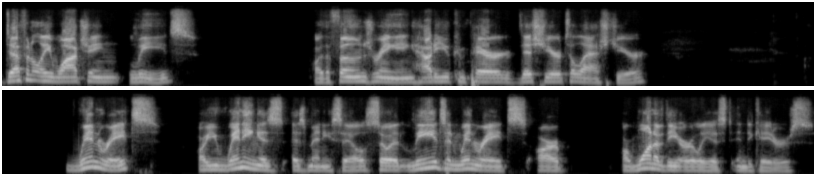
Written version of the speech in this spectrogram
definitely watching leads. Are the phones ringing? How do you compare this year to last year? Win rates are you winning as as many sales? So leads and win rates are are one of the earliest indicators.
